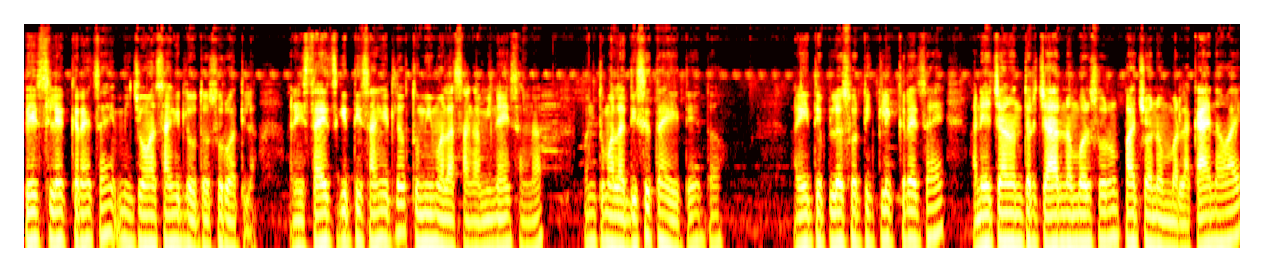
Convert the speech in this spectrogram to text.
पेज सिलेक्ट करायचं आहे. मी जेव्हा सांगितलं होतं सुरुवातीला. आणि साईज किती सांगितलं तुम्ही मला सांगा. मी नाही सांगणार. पण तुम्हाला दिसत आहे इथे. तर आणि इथे प्लसवरती क्लिक करायचं आहे. आणि याच्यानंतर चार नंबर्सवरून पाचव्या नंबरला काय नाव आहे?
